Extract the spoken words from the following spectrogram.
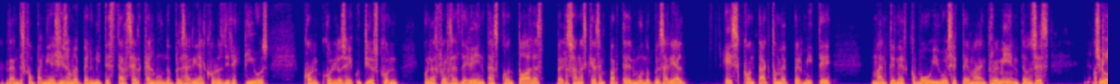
grandes compañías y eso me permite estar cerca del mundo empresarial con los directivos, con, con los ejecutivos, con, con las fuerzas de ventas, con todas las personas que hacen parte del mundo empresarial. Ese contacto me permite mantener como vivo ese tema dentro de mí. Entonces, yo,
